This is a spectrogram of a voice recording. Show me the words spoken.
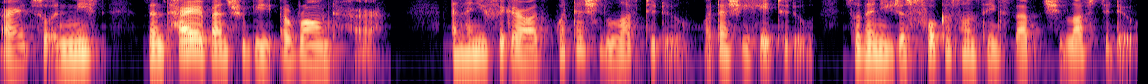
All right. So at least the entire event should be around her. And then you figure out what does she love to do? What does she hate to do? So then you just focus on things that she loves to do.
